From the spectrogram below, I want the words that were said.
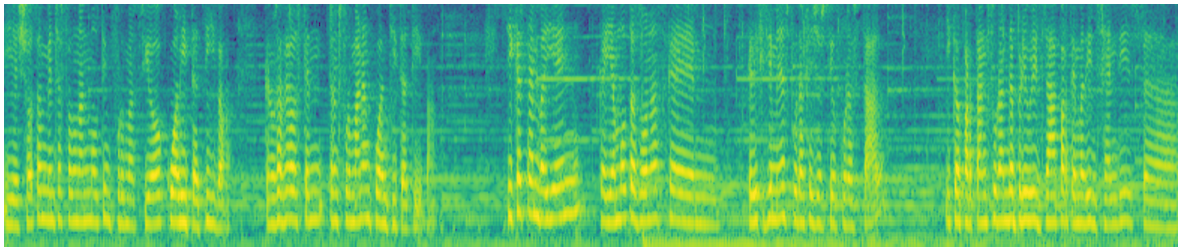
i això també ens està donant molta informació qualitativa que nosaltres l'estem transformant en quantitativa. Sí que estem veient que hi ha moltes zones que, que difícilment es podrà fer gestió forestal i que per tant s'hauran de prioritzar per tema d'incendis eh,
